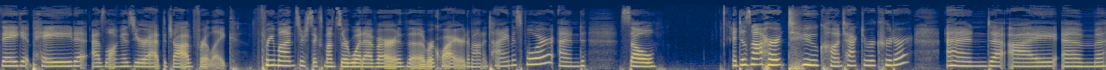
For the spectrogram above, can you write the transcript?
they get paid as long as you're at the job for like three months or six months or whatever the required amount of time is for. And so it does not hurt to contact a recruiter. And I am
